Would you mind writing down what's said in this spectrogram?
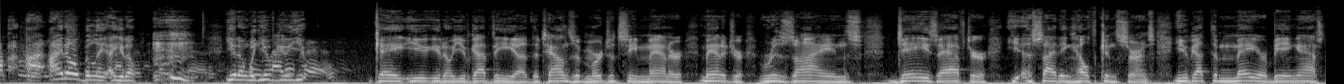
absolutely. I, I don't believe you know. you know when you, you, you. Okay, you you know you've got the uh, the town's emergency manor, manager resigns days after uh, citing health concerns. You've got the mayor being asked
